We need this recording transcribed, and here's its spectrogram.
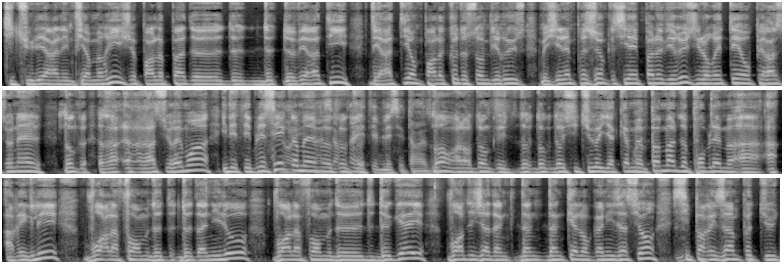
titulaire à l'infirmerie. Je parle pas de de, de de Verratti. Verratti, on parle que de son virus. Mais j'ai l'impression que s'il n'y avait pas le virus, il aurait été opérationnel. Donc ra- rassurez-moi, il était blessé Non, quand il même. qui étaient blessés, t'as raison. Bon, alors donc, donc, donc, si tu veux, il y a quand même pas mal de problèmes à, à, à régler, voir la forme de, de Danilo, voir la forme de, de, de Gay, voir déjà dans, dans, dans quelle Si par exemple tu,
